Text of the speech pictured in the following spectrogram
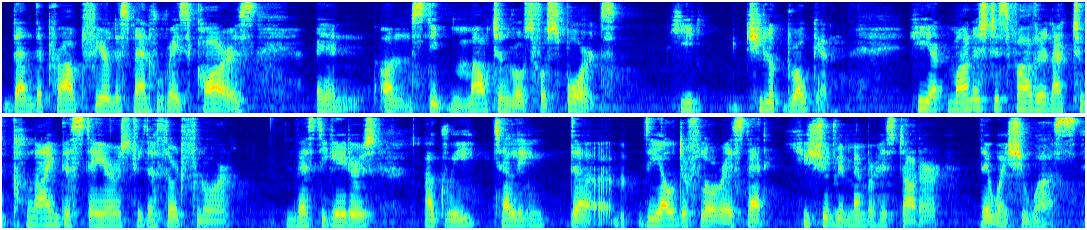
than the proud, fearless man who raced cars in, on steep mountain roads for sport. He, he looked broken. He admonished his father not to climb the stairs to the third floor. Investigators agree, telling the the elder Flores that he should remember his daughter the way she was.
